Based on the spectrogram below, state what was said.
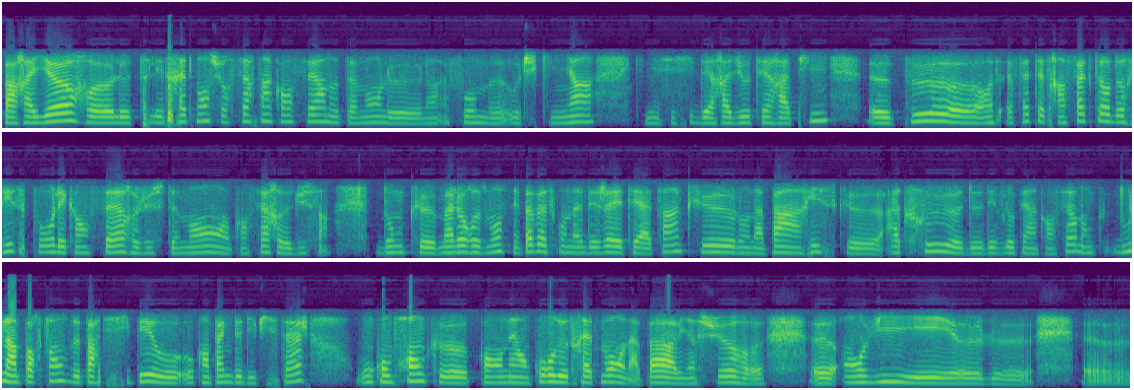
Par ailleurs, le- les traitements sur certains cancers, notamment le lymphome hodgkinien, qui nécessite des radiothérapies, peut euh, en fait être un facteur de risque pour les cancers justement, euh, cancer euh, du sein. Donc euh, malheureusement, ce n'est pas parce qu'on a déjà été atteint que l'on n'a pas un risque euh, accru euh, de développer un cancer. Donc d'où l'importance de participer aux, aux campagnes de dépistage. On comprend que quand on est en cours de traitement, on n'a pas bien sûr euh, euh, envie et euh, le, euh,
